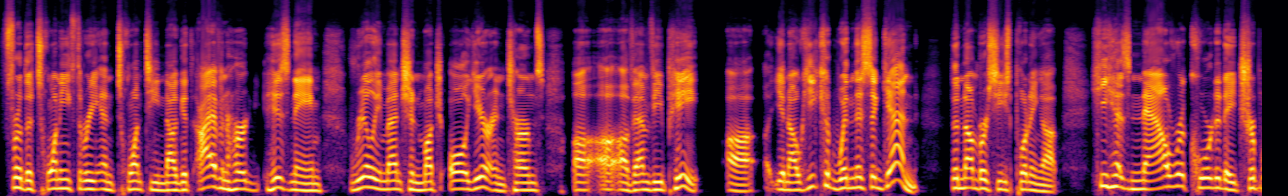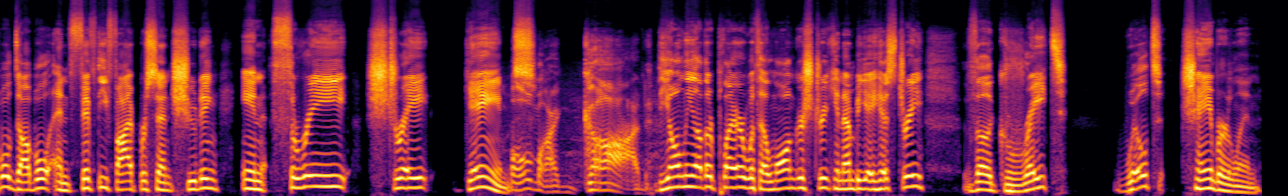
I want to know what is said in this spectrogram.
for the 23 and 20 Nuggets. I haven't heard his name really mentioned much all year in terms uh, uh of MVP. Uh, you know, he could win this again. The numbers he's putting up. He has now recorded a triple double and 55% shooting in three straight games. Oh my God. The only other player with a longer streak in NBA history, the great Wilt Chamberlain,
